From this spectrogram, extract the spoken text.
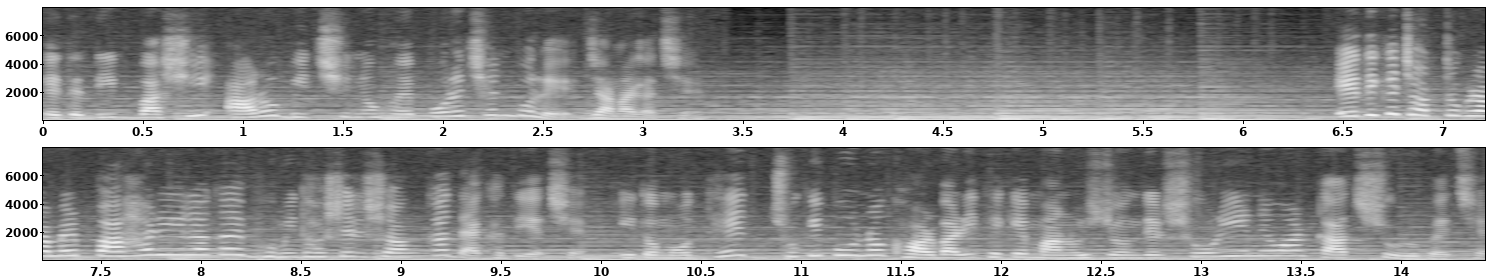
এতে দ্বীপবাসী আরও বিচ্ছিন্ন হয়ে পড়েছেন বলে জানা গেছে। এদিকে চট্টগ্রামের পাহাড়ি এলাকায় ভূমিধসের সংখ্যা দেখা দিয়েছে। ইতোমধ্যে ঝুঁকিপূর্ণ ঘরবাড়ি থেকে মানুষজনদের সরিয়ে নেওয়ার কাজ শুরু হয়েছে।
